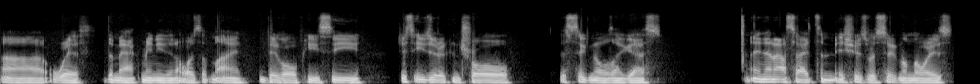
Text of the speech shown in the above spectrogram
uh, with the Mac Mini than it was with my big old PC. Just easier to control the signals, I guess. And then I also had some issues with signal noise,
